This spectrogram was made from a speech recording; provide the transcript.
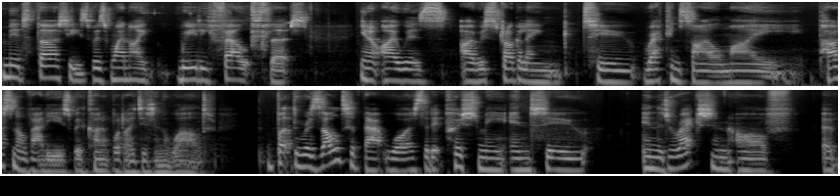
mid 30s was when I really felt that you know I was I was struggling to reconcile my personal values with kind of what I did in the world. But the result of that was that it pushed me into in the direction of a,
